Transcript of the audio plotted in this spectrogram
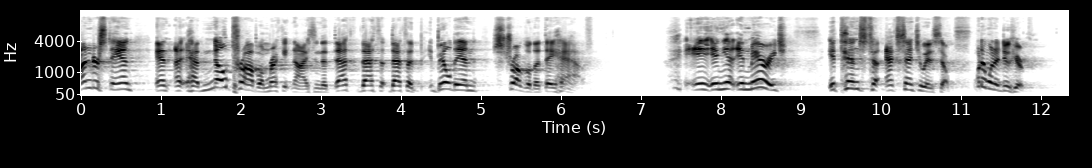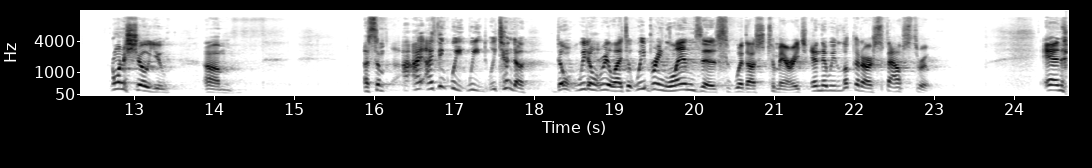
understand and uh, have no problem recognizing that, that that's, that's a built in struggle that they have. And, yet, in marriage, it tends to accentuate itself. What I want to do here, I want to show you um, uh, some. I, I think we, we, we tend to don't, we don't realize that we bring lenses with us to marriage and then we look at our spouse through. And,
